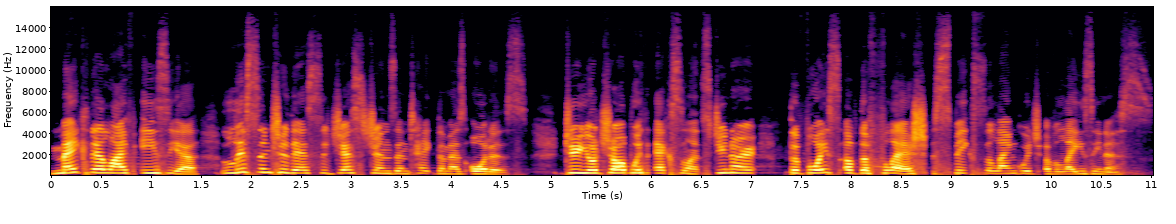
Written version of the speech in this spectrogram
Make their life easier. Listen to their suggestions and take them as orders. Do your job with excellence. Do you know the voice of the flesh speaks the language of laziness?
